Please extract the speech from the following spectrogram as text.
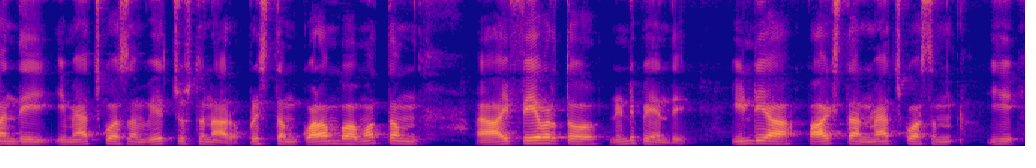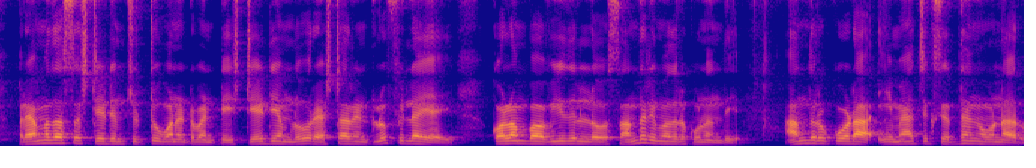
మంది ఈ మ్యాచ్ కోసం వేచి చూస్తున్నారు. ప్రస్తుతం కొలంబో మొత్తం ఐ ఫేవర్తో నిండిపోయింది. ఇండియా పాకిస్తాన్ మ్యాచ్ కోసం ఈ ప్రేమదాస స్టేడియం చుట్టూ ఉన్నటువంటి స్టేడియంలు రెస్టారెంట్లు ఫిల్ అయ్యాయి. కొలంబో వీధుల్లో సందడి మొదలుకునుంది. అందరూ కూడా ఈ మ్యాచ్కి సిద్ధంగా ఉన్నారు.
